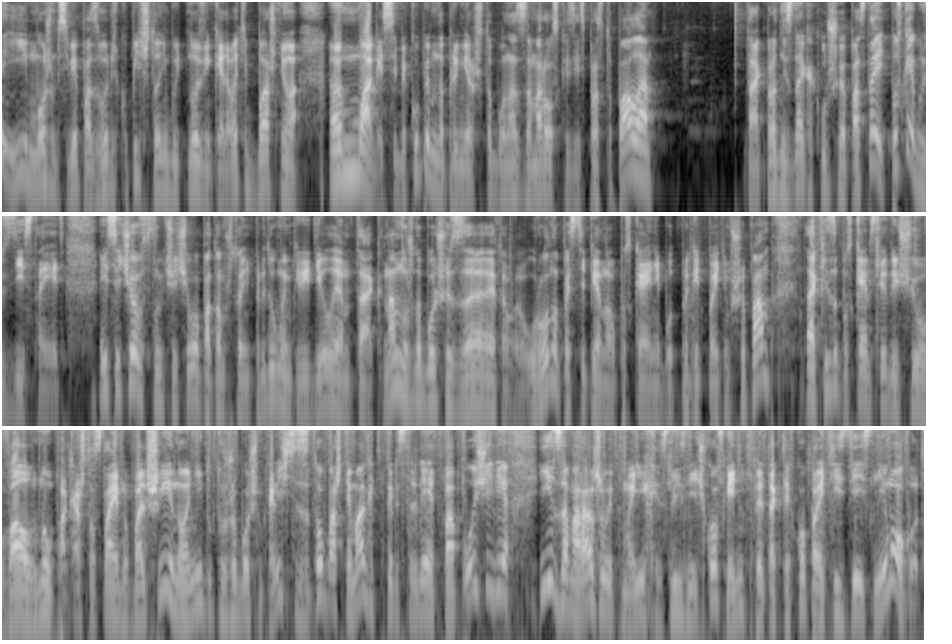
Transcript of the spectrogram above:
и можем себе позволить купить что-нибудь новенькое. Давайте башню э, мага себе купим, например, чтобы у нас заморозка здесь проступала. Так, правда, не знаю, как лучше ее поставить. Пускай будет здесь стоять. Если что, в случае чего, потом что-нибудь придумаем, переделаем. Так, нам нужно больше за этого урона постепенного. Пускай они будут прыгать по этим шипам. Так, и запускаем следующую волну. Пока что слаймы большие, но они идут уже в большем количестве. Зато башня мага теперь стреляет по площади и замораживает моих слизнячков. И они теперь так легко пройти здесь не могут.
